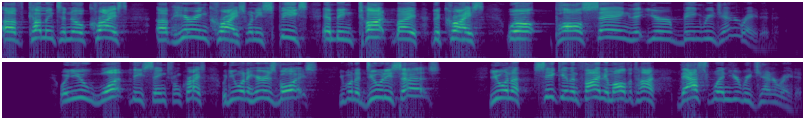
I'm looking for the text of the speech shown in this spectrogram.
of coming to know Christ, of hearing Christ, when he speaks and being taught by the Christ, well, Paul's saying that you're being regenerated when you want these things from Christ, when you want to hear His voice, you want to do what He says, you want to seek Him and find Him all the time, that's when you're regenerated.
